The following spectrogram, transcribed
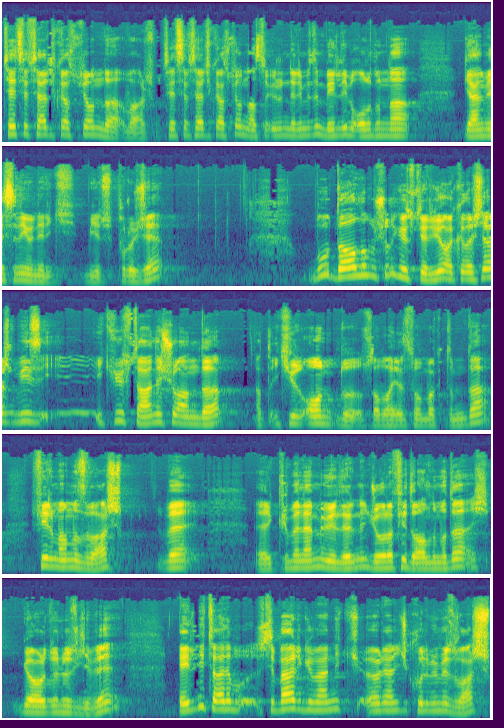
TESE sertifikasyon da var. TESE sertifikasyon da aslında ürünlerimizin belli bir olgunluğa gelmesine yönelik bir proje. Bu dağılım şunu gösteriyor arkadaşlar. Biz 200 tane şu anda, hatta 210'du sabah en son baktığımda firmamız var ve e, kümelenme üyelerinin coğrafi dağılımı da gördüğünüz gibi. 50 tane bu siber güvenlik öğrenci kulübümüz var.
